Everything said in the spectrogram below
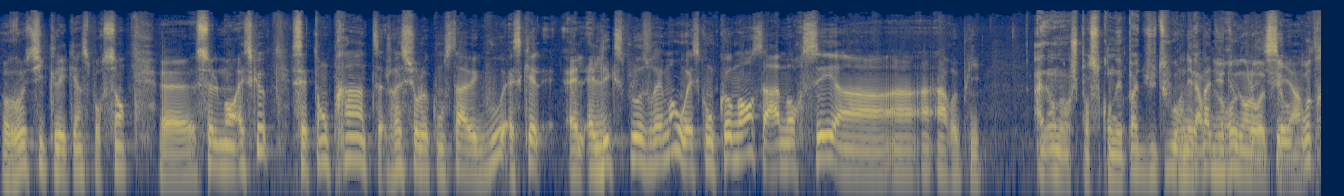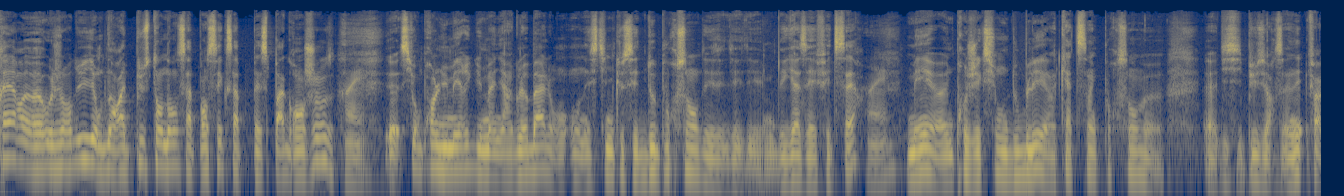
recyclés, 15% euh, seulement. Est-ce que cette empreinte, je reste sur le constat avec vous, est-ce qu'elle elle, explose vraiment ou est-ce qu'on commence amorcer un repli ah non, non, je pense qu'on n'est pas du tout on n'est pas du tout dans le repli. C'est au hein. contraire, euh, aujourd'hui, on aurait plus tendance à penser que ça pèse pas grand-chose. Euh, si on prend le numérique d'une manière globale, on, estime que c'est 2% des, des, des, gaz à effet de serre, mais euh, une projection doublée, à 4-5% d'ici plusieurs années, enfin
